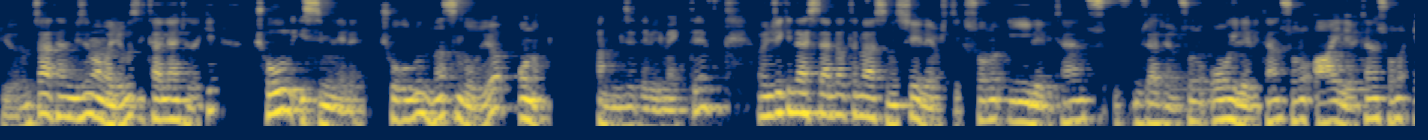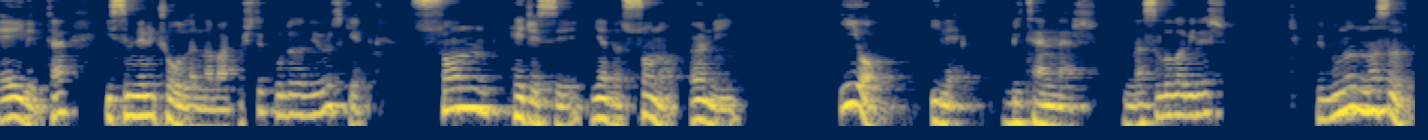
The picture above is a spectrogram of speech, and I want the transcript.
diyorum. Zaten bizim amacımız İtalyanca'daki çoğul isimlerin çoğulu nasıl oluyor onu analiz edebilmekti. Önceki derslerde hatırlarsınız şey demiştik. Sonu i ile biten, düzeltiyorum. Sonu o ile biten, sonu a ile biten, sonu e ile biten isimlerin çoğullarına bakmıştık. Burada da diyoruz ki son hecesi ya da sonu örneğin io ile bitenler nasıl olabilir? Ve bunu nasıl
